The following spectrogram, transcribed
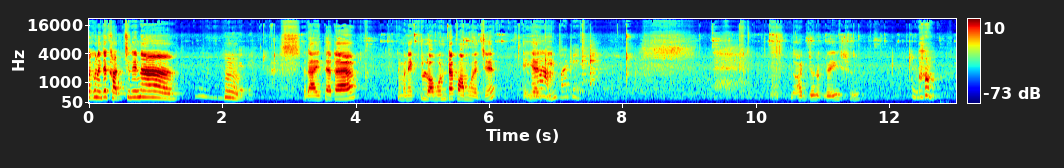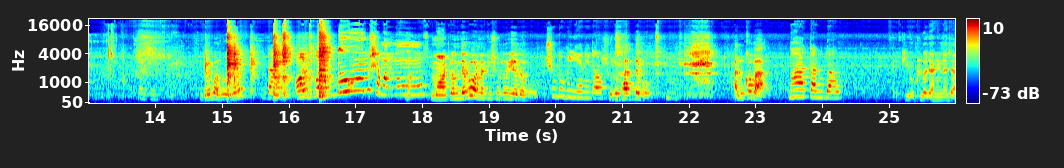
এখন এই যে খাচ্ছিলি না? হুম রায়তাটা মানে একটু লবণটা কম হয়েছে এই আর কি। সামান্য। মটন দেবো নাকি শুধু ইয়ে দেবো? শুধু বিরিয়ানি দাও। শুধু ভাত দেবো? আলু খাবা? ভাত আলু দাও। কি উঠল জানি না যা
